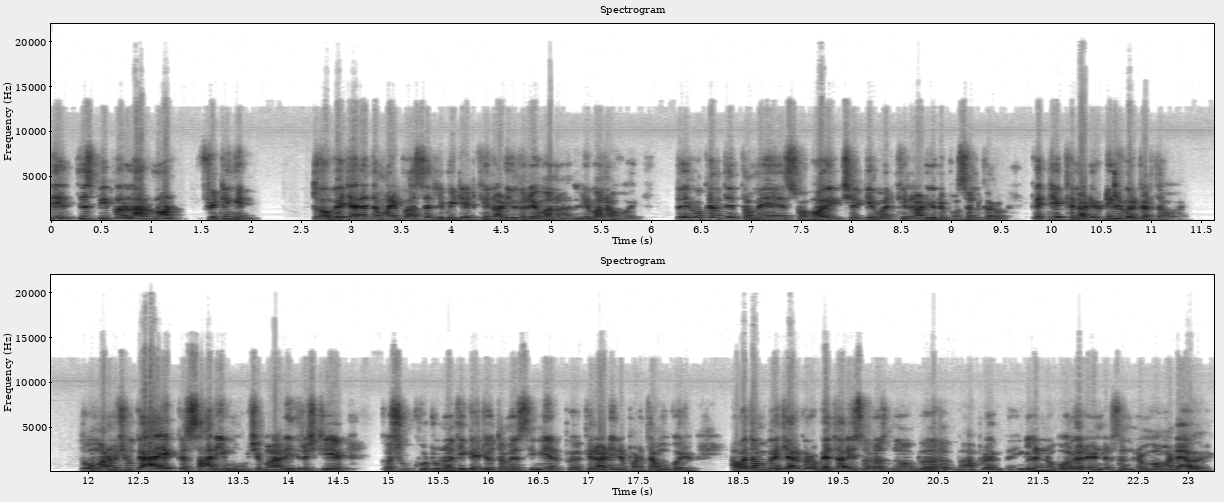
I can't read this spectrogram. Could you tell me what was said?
This people are not fitting in તો હવે જ્યારે તમારી પાસે લિમિટેડ ખેલાડીઓ રહેવાના, લેવાના હોય, તો એ વખતે તમે સ્વાભાવિક છે કે એવા ખેલાડીઓને પસંદ કરો કે જે ખેલાડીઓ ડિલિવર કરતા હોય. તો હું માનું છું કે આ એક સારી મૂવ છે. મારી દ્રષ્ટિએ કશું ખોટું નથી કે જો તમે સિનિયર ખેલાડીને પડતા મૂકો છો. હવે તમે વિચાર કરો બેતાલીસ વર્ષનો આપણે ઇંગ્લેન્ડનો બોલર એન્ડરસન રમવા માટે આવ્યો.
